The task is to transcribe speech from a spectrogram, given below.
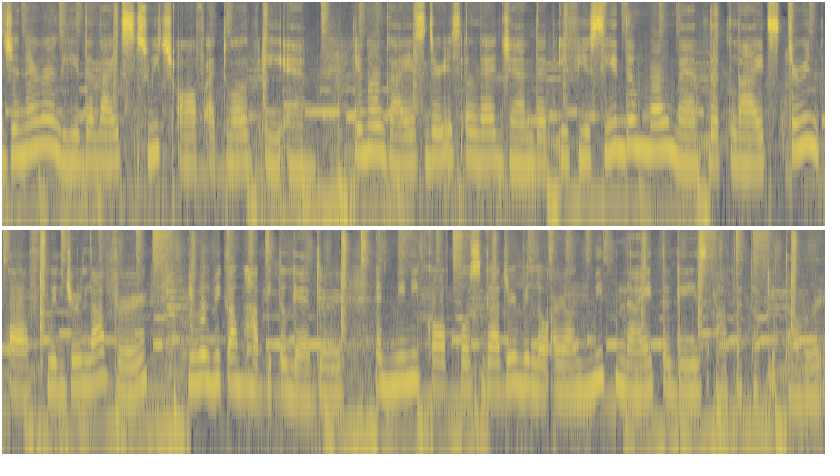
Generally, the lights switch off at 12 a.m. You know guys, there is a legend that if you see the moment that lights turn off with your lover, you will become happy together. And many couples gather below around midnight to gaze up at Tokyo Tower.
